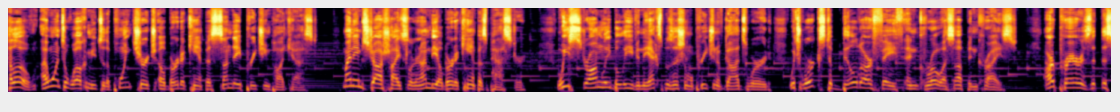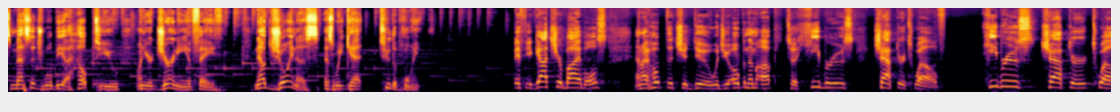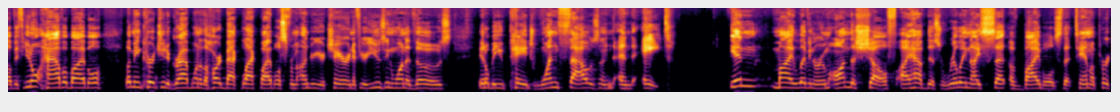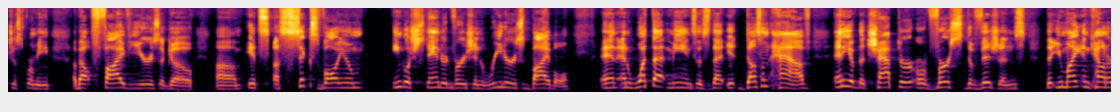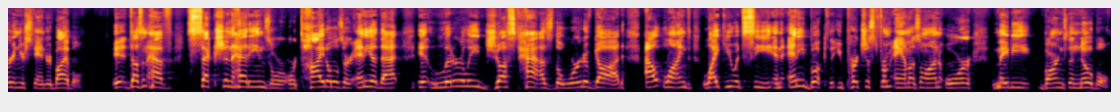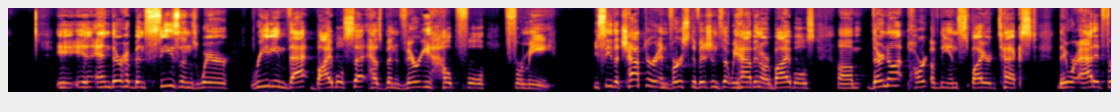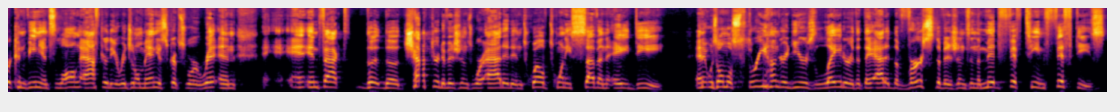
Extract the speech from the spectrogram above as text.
Hello, I want to welcome you to the Point Church Alberta campus Sunday preaching podcast. My name's Josh Heisler, and I'm the Alberta campus pastor. We strongly believe in the expositional preaching of God's Word, which works to build our faith and grow us up in Christ. Our prayer is that this message will be a help to you on your journey of faith. Now, join us as we get to the point. If you got your Bibles, and I hope that you do, would you open them up to Hebrews chapter 12? Hebrews chapter 12. If you don't have a Bible, let me encourage you to grab one of the hardback black Bibles from under your chair. And if you're using one of those, it'll be page 1008. In my living room on the shelf, I have this really nice set of Bibles that Tama purchased for me about five years ago. Um, it's a six volume English Standard Version Reader's Bible. And, and what that means is that it doesn't have any of the chapter or verse divisions that you might encounter in your standard Bible. It doesn't have section headings or, or, titles or any of that. It literally just has the Word of God outlined like you would see in any book that you purchased from Amazon or maybe Barnes and Noble. And there have been seasons where reading that Bible set has been very helpful for me. You see, the chapter and verse divisions that we have in our Bibles, um, they're not part of the inspired text. They were added for convenience long after the original manuscripts were written. In fact, the, the chapter divisions were added in 1227 AD. And it was almost 300 years later that they added the verse divisions in the mid 1550s.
